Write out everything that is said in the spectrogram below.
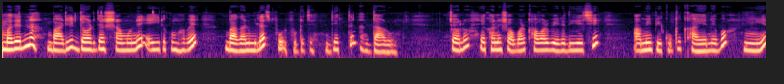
আমাদের না বাড়ির দরজার সামনে এই রকমভাবে বাগান বিলাস ফুল ফুটেছে। দেখতে না দারুণ। চলো এখানে সবার খাবার বেড়ে দিয়েছি। আমি পিকুকে খাইয়ে নেব, নিয়ে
